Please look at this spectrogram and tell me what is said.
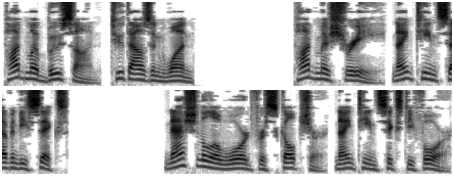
Padma Bhushan, 2001 Padma Shri, 1976 National Award for Sculpture, 1964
